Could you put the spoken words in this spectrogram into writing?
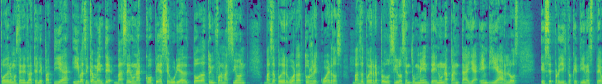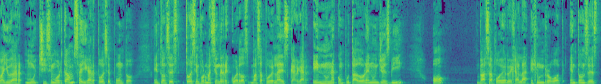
podremos tener la telepatía y básicamente va a ser una copia de seguridad de toda tu información. Vas a poder guardar tus recuerdos, vas a poder reproducirlos en tu mente, en una pantalla, enviarlos. Ese proyecto que tienes te va a ayudar muchísimo. Ahorita vamos a llegar a todo ese punto. Entonces, toda esa información de recuerdos vas a poderla descargar en una computadora, en un USB, o vas a poder dejarla en un robot. Entonces,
